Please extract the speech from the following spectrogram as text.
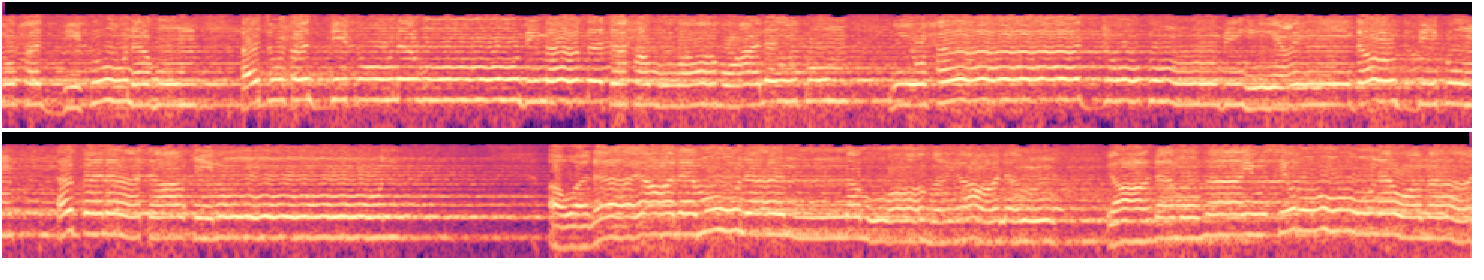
أتحدثونهم؟ أتحدثونهم بما فتح الله عليكم ليحاجوكم به عند ربكم؟ أفلا تعقلون؟ أولا يعلمون أن الله يعلم يعلم ما يسرون وما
